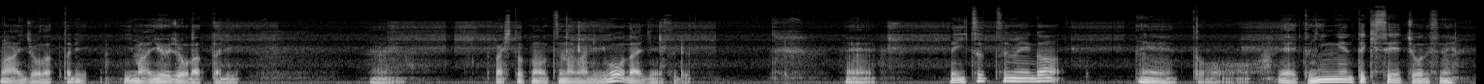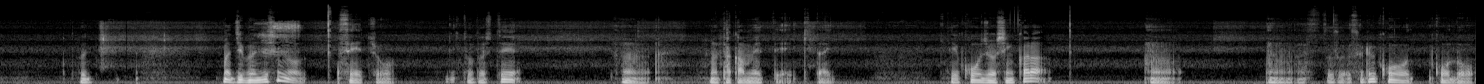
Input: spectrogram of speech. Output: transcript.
まあ、愛情だったり、今友情だったり、うん。とか人とのつながりを大事にする。えーで5つ目が、えっ、と、えっ、と、人間的成長ですね。まあ、自分自身の成長、人として、うん、まあ、高めていきたい。っていう向上心から、うん、うん、する行行動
